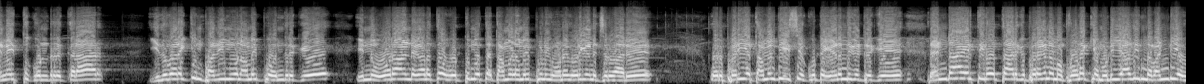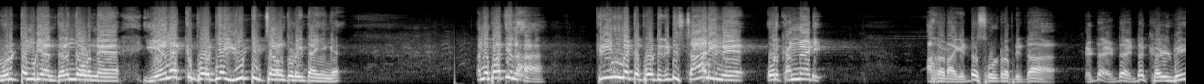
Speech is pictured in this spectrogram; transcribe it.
இணைத்து கொண்டிருக்கிறார். இதுவரைக்கும் பதிமூணு அமைப்பு வந்திருக்கு. இன்னும் ஓராண்டு காலத்தில் ஒட்டுமொத்த தமிழ் அமைப்புலையும் ஒருங்கிணைச்சிருவாரு. ஒரு பெரிய தமிழ் தேசிய கூட்டம் எழுந்துகிட்டு இருக்கு. ரெண்டாயிரத்தி இருபத்தி ஆறுக்கு பிறகு நம்ம புழைக்க முடியாது இந்த வண்டியை உருட்ட முடியாது தெரிஞ்ச உடனே எனக்கு போட்டியா யூடியூப் சேனல் தொடங்கிட்டாங்க. அந்த பாத்தீங்களா? கிரீன் மேட்டை போட்டுக்கிட்டு ஸ்டாலின் ஒரு கண்ணாடி. அகடா என்ன சொல்ற அப்படின்னா என்ன என்ன என்ன கேள்வி?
